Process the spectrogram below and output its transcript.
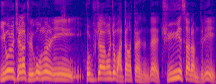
이걸 제가 들고 오늘 이 골프장을 좀 왔다 갔다 했는데 주위의 사람들이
